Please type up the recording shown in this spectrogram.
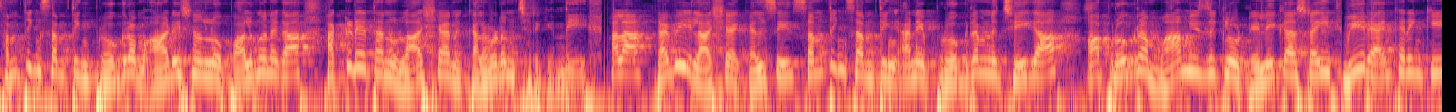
సంథింగ్ సంథింగ్ ప్రోగ్రామ్ ఆడిషన్లో పాల్గొనగా అక్కడే తను లాష్యాను కలవడం జరిగింది. అలా రవి లాష్యా కలిసి సంథింగ్ సంథింగ్ అనే ప్రోగ్రామ్ను చేయగా ఆ ప్రోగ్రామ్ మా మ్యూజిక్లో టెలికాస్ట్ అయి వీరి యాంకరింగ్కి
